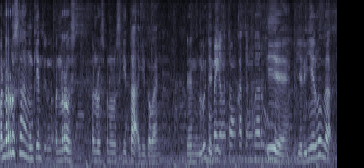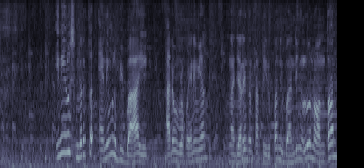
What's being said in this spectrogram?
penerus lah mungkin penerus penerus penerus kita gitu kan dan lu jadi pemegang tongkat yang baru Iya, jadinya lu nggak ini lu sebenarnya tuh anime lebih baik. Ada beberapa anime yang ngajarin tentang kehidupan dibanding lu nonton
